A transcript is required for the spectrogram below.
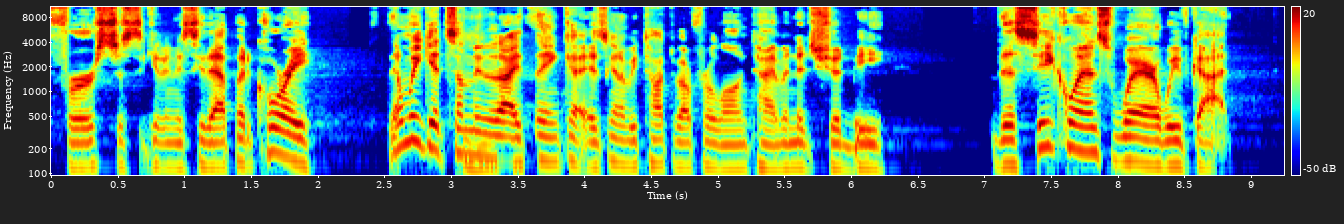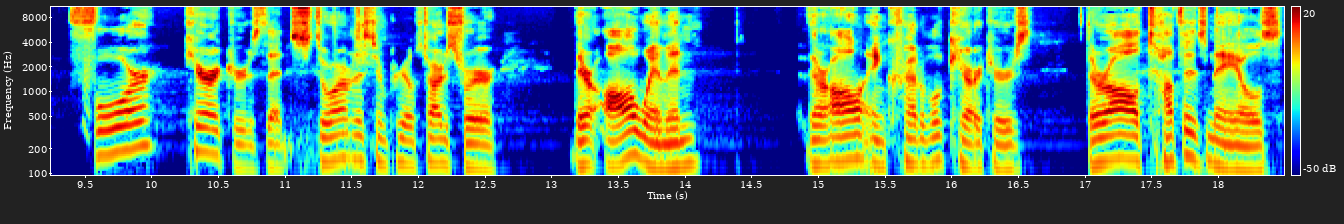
first just getting to see that. But Cory, then we get something mm-hmm. that I think uh, is going to be talked about for a long time and it should be the sequence where we've got four characters that storm this Imperial Star Destroyer. They're all women. They're all incredible characters. They're all tough as nails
